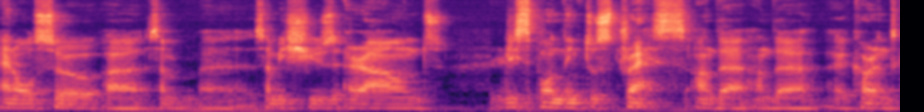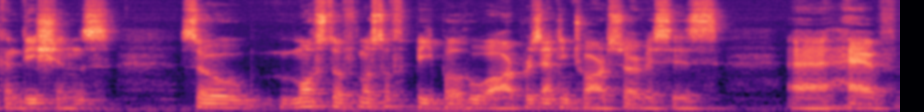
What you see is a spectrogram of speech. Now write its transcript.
and also uh, some, some issues around responding to stress under, under current conditions. So most of most of the people who are presenting to our services uh, have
